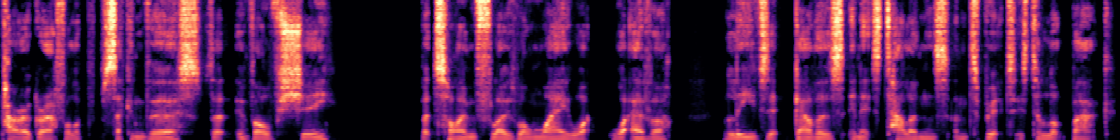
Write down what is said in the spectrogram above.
paragraph or the second verse that involves she, but time flows one way. What, whatever leaves it gathers in its talons and spirit is to look back.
